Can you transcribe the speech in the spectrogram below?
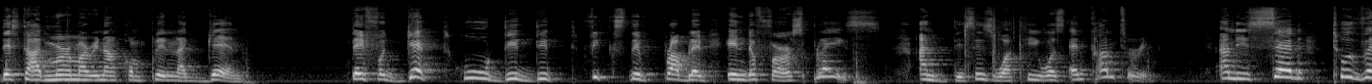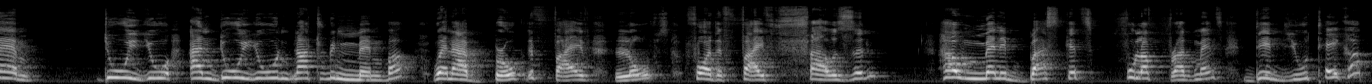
they start murmuring and complaining again. They forget who did it fix the problem in the first place. And this is what he was encountering. And he said to them, Do you and do you not remember when I broke the five loaves for the five thousand? How many baskets full of fragments did you take up?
